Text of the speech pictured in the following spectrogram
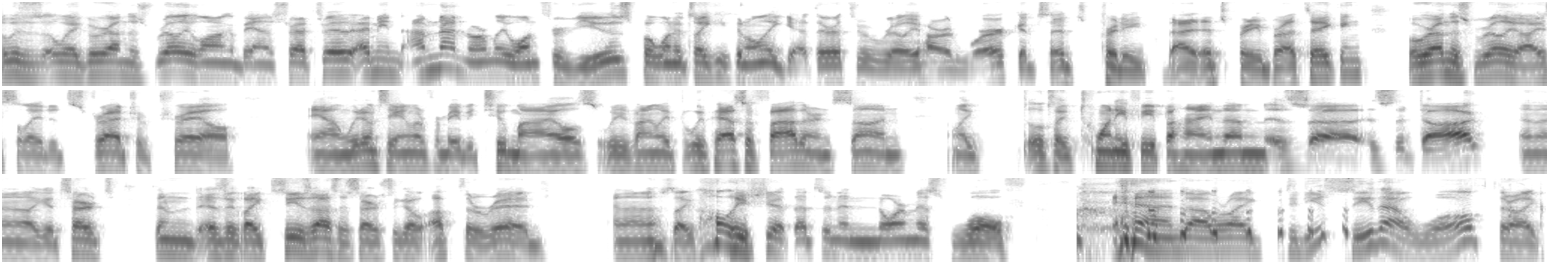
it was like we were on this really long abandoned stretch. I mean, I'm not normally one for views, but when it's like you can only get there through really hard work, it's it's pretty uh, it's pretty breathtaking. But we're on this really isolated stretch of trail, and we don't see anyone for maybe two miles. We finally we pass a father and son, and like it looks like 20 feet behind them is uh is the dog, and then like it starts then as it like sees us, it starts to go up the ridge, and then I was like, holy shit, that's an enormous wolf and uh, we're like, "Did you see that wolf?" They're like,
